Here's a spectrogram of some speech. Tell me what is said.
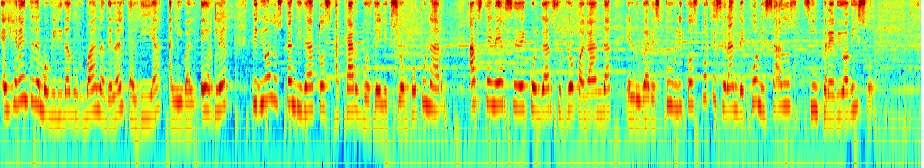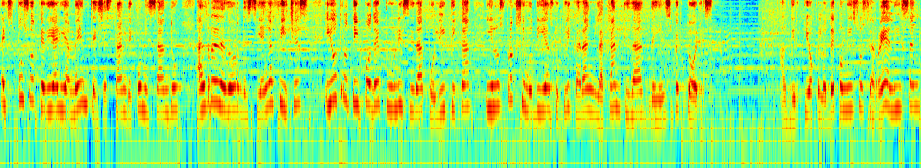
El gerente de movilidad urbana de la alcaldía, Aníbal Erler, pidió a los candidatos a cargos de elección popular abstenerse de colgar su propaganda en lugares públicos porque serán decomisados sin previo aviso expuso que diariamente se están decomisando alrededor de 100 afiches y otro tipo de publicidad política y en los próximos días duplicarán la cantidad de inspectores. Advirtió que los decomisos se realizan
